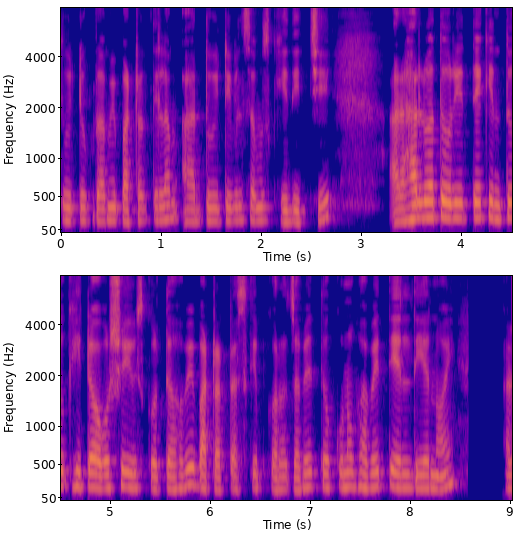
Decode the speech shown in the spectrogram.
দুই টুকরো আমি বাটার দিলাম আর দুই টেবিল চামচ ঘি দিচ্ছি। আর হালুয়া তৈরিতে কিন্তু ঘিটা অবশ্যই ইউজ করতে হবে, বাটারটা স্কিপ করা যাবে। তো কোনোভাবে তেল দিয়ে নয়। আর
